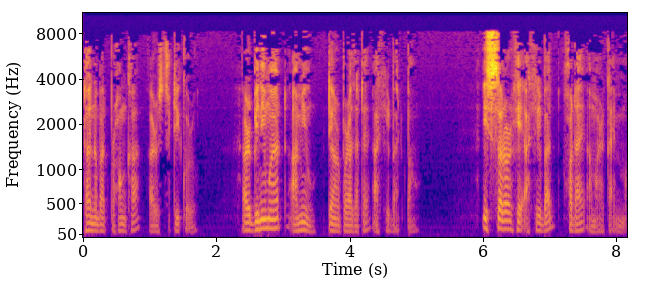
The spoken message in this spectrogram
ধন্যবাদ প্ৰশংসা আৰু স্তুতি কৰো। আৰু বিনিময়ত আমিও তেওঁৰ পৰা যাতে আশীৰ্বাদ পাওঁ। ঈশ্বৰৰ সেই আশীৰ্বাদ সদায় আমাৰ কাম্য।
